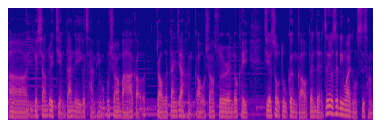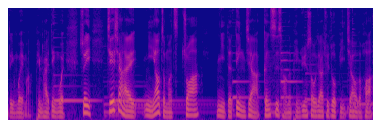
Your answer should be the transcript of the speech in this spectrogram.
呃一个相对简单的一个产品，我不希望把它搞搞得单价很高，我希望所有人都可以接受度更高等等，这就是另外一种市场定位嘛，品牌定位。所以接。下来你要怎么抓你的定价跟市场的平均售价去做比较的话，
